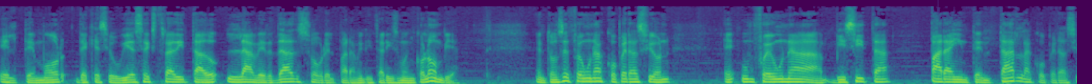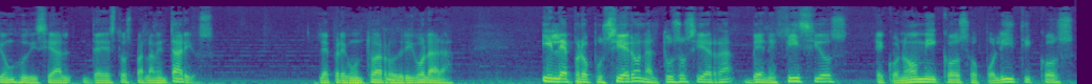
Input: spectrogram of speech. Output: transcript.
el temor de que se hubiese extraditado la verdad sobre el paramilitarismo en Colombia. Entonces fue una cooperación, eh, un- fue una visita para intentar la cooperación judicial de estos parlamentarios. Le pregunto a Rodrigo Lara, y le propusieron al Tuso Sierra beneficios económicos o políticos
